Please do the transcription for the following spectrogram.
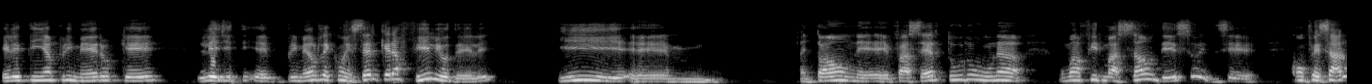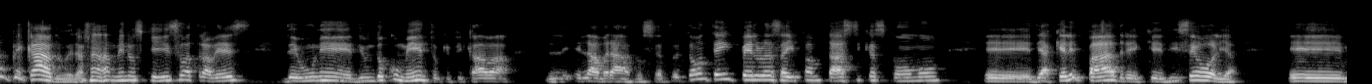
ele tinha primeiro que eh, primeiro reconhecer que era filho dele e eh, então fazer tudo uma uma afirmação disso, dizer, confessar um pecado, era nada menos que isso através de um, de um documento que ficava lavrado, certo? Então, tem pérolas aí fantásticas, como eh, de aquele padre que disse, olha, eh,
